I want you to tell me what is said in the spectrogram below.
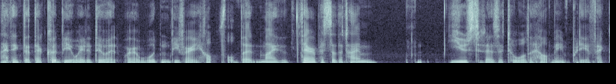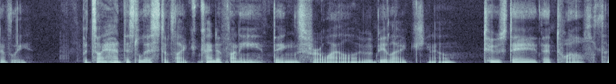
I think that there could be a way to do it where it wouldn't be very helpful, but my therapist at the time used it as a tool to help me pretty effectively. But so I had this list of like kind of funny things for a while. It would be like, you know, Tuesday the 12th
